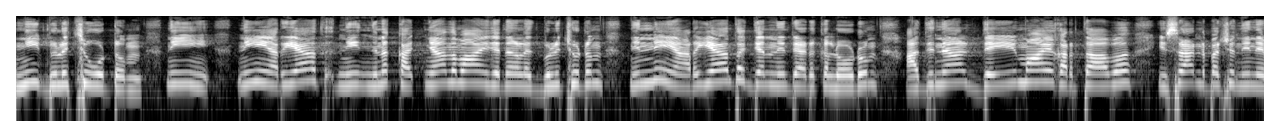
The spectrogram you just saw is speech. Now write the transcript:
നീ വിളിച്ചുകൂട്ടും. നീ നീ അറിയാത്ത നീ നിനക്ക് അജ്ഞാതമായ ജനങ്ങളെ വിളിച്ചുകൂട്ടും. നിന്നെ അറിയാത്ത ജനത്തിന്റെ അടുക്കലോടും അതിനാൽ ദൈവമായ കർത്താവ് ഇസ്രായേലിന്റെ പക്ഷേ നിന്നെ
